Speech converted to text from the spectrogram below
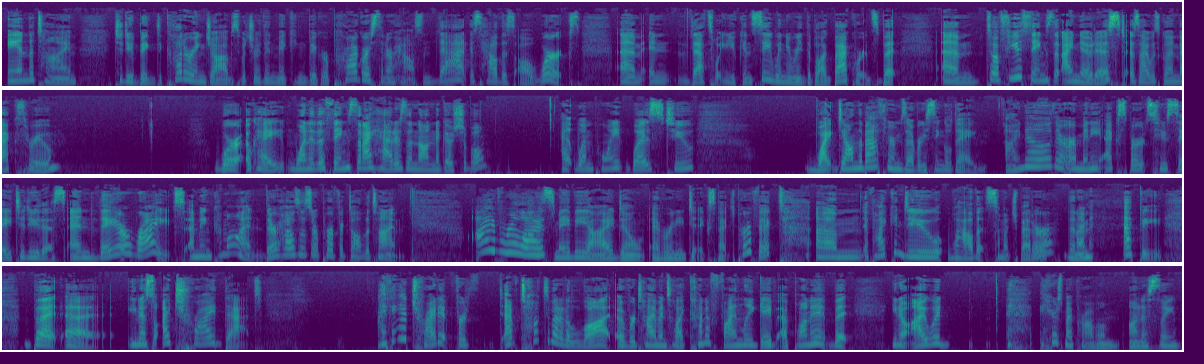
and the time to do big decluttering jobs, which are then making bigger progress in our house. And that is how this all works. Um, and that's what you can see when you read the blog backwards. But um, so, a few things that I noticed as I was going back through were okay, one of the things that I had as a non negotiable at one point was to wipe down the bathrooms every single day. I know there are many experts who say to do this, and they are right. I mean, come on, their houses are perfect all the time. I've realized maybe I don't ever need to expect perfect. Um, if I can do, wow, that's so much better, then I'm happy. But, uh, you know, so I tried that. I think I tried it for, I've talked about it a lot over time until I kind of finally gave up on it. But, you know, I would, here's my problem, honestly.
